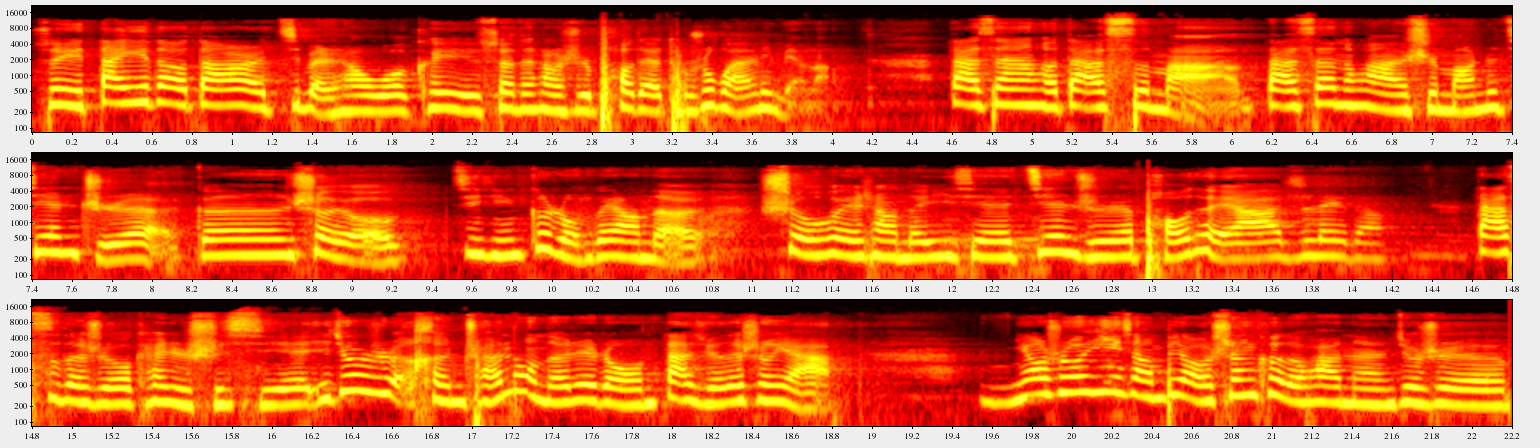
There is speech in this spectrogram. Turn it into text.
所以大一到大二基本上我可以算得上是泡在图书馆里面了。大三和大四嘛，大三的话是忙着兼职，跟舍友进行各种各样的社会上的一些兼职跑腿啊之类的。大四的时候开始实习，也就是很传统的这种大学的生涯。你要说印象比较深刻的话呢，就是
